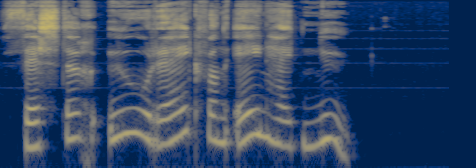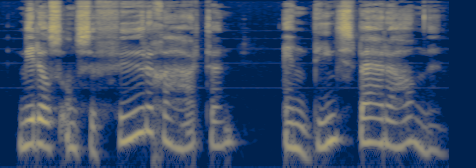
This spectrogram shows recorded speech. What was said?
Vestig uw rijk van eenheid nu, middels onze vurige harten en dienstbare handen.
